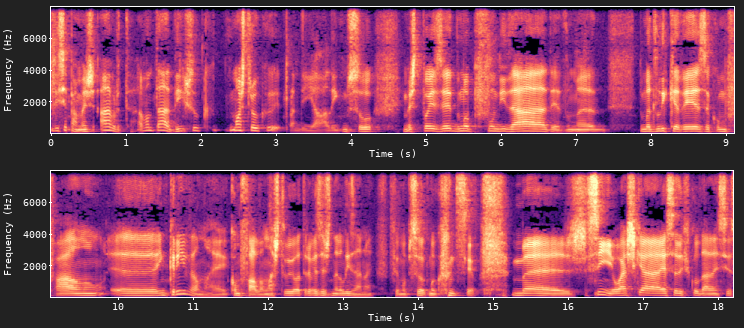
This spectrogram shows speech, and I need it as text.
disse, pá, mas abre-te à vontade, diz o que, mostra o que, Pronto, e ela ali começou, mas depois é de uma profundidade, é de uma de uma delicadeza como falam uh, incrível, não é? Como falam, lá estou eu outra vez a generalizar, não é? Foi uma pessoa que me aconteceu. Mas sim, eu acho que há essa dificuldade em ser.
